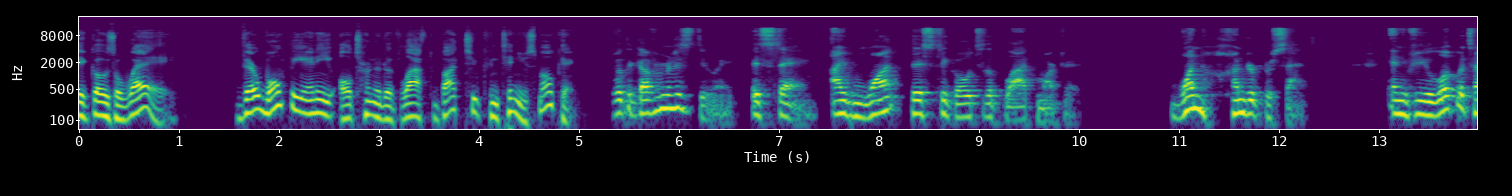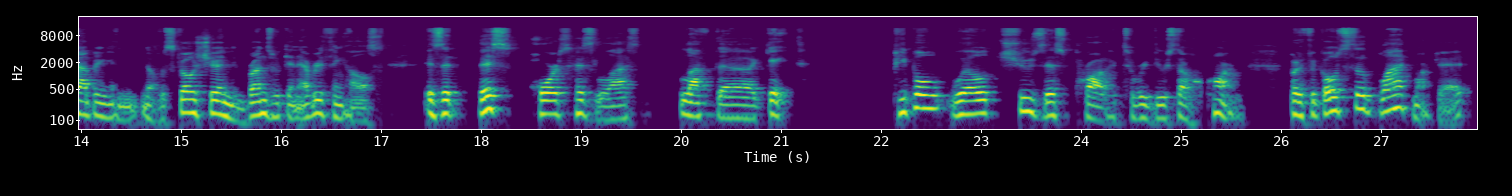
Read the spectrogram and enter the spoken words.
it goes away, there won't be any alternative left but to continue smoking. What the government is doing is saying, I want this to go to the black market. 100%. And if you look what's happening in Nova Scotia and New Brunswick and everything else, is that this horse has left left the gate. People will choose this product to reduce their harm. But if it goes to the black market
